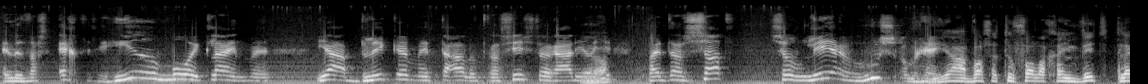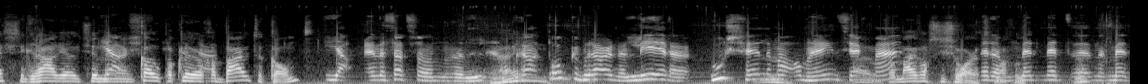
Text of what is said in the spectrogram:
En het was echt een heel mooi klein, met, ja, blikken, metalen transistor radiootje. Ja. Maar daar zat zo'n leren hoes omheen. Ja, was het toevallig geen wit plastic radiootje met Juist, een koperkleurige buitenkant? Ja, en er zat zo'n eh, donkerbruine leren hoes helemaal omheen, zeg Oh, maar. Bij mij was die zwart. Met een, goed. met, met, eh, met,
